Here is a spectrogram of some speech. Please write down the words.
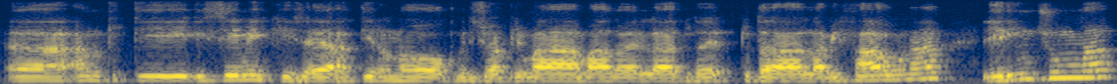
Uh, hanno tutti i semi che eh, attirano, come diceva prima Manuel, tutta, tutta l'avifauna, l'Eringium,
